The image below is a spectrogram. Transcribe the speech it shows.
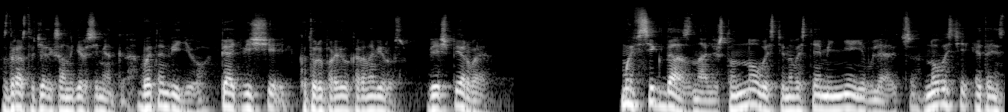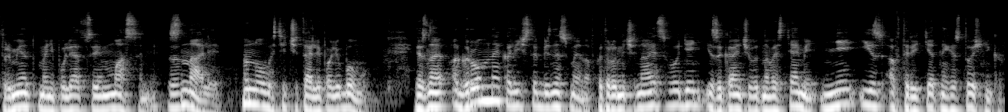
Здравствуйте, Александр Герасименко. В этом видео 5 вещей, которые проявил коронавирус. Вещь первая. Мы всегда знали, что новости новостями не являются. Новости – это инструмент манипуляции массами. Знали, но новости читали по-любому. Я знаю огромное количество бизнесменов, которые начинают свой день и заканчивают новостями не из авторитетных источников.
